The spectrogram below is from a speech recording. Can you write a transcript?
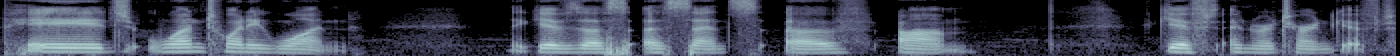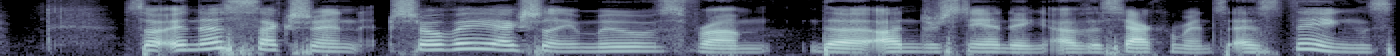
Page 121. It gives us a sense of um, gift and return gift. So in this section, Chauvet actually moves from the understanding of the sacraments as things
